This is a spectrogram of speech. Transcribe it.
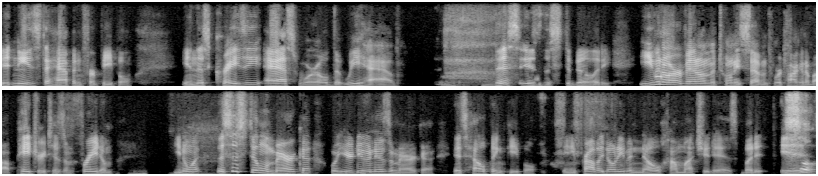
It needs to happen for people in this crazy ass world that we have. This is the stability. Even our event on the 27th, we're talking about patriotism, freedom. You know what? This is still America. What you're doing is America. It's helping people. And you probably don't even know how much it is, but it is. So-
